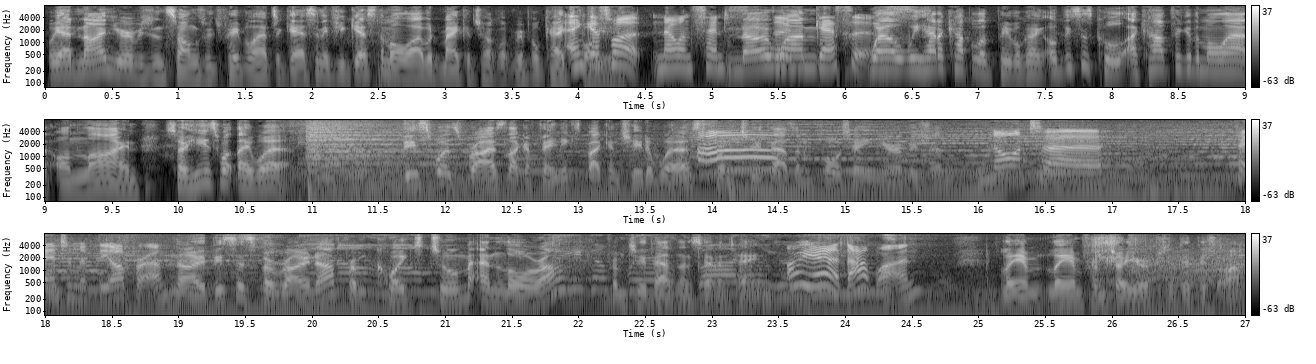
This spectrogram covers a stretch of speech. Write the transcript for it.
we had nine Eurovision songs which people had to guess, and if you guessed them all, I would make a chocolate ripple cake. And guess you. what? No one sent us No one guesses. Well, we had a couple of people going, "Oh, this is cool. I can't figure them all out online." So here's what they were. This was "Rise Like a Phoenix" by Conchita Wurst Oh. from 2014 Eurovision. not uh, Phantom of the Opera. No, this is Verona from Koit Toome and Laura from 2017. Oh yeah, that one. Liam, Liam from Joy Eurovision did this one.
